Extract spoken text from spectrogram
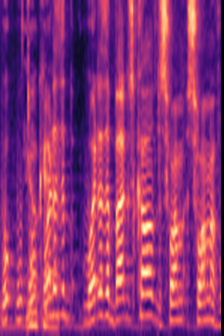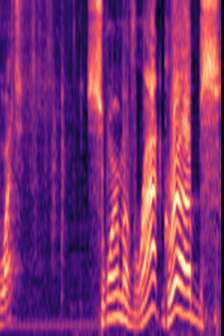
What, what, Okay. what are the what are the bugs called? The swarm swarm of what? Swarm of rot grubs.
